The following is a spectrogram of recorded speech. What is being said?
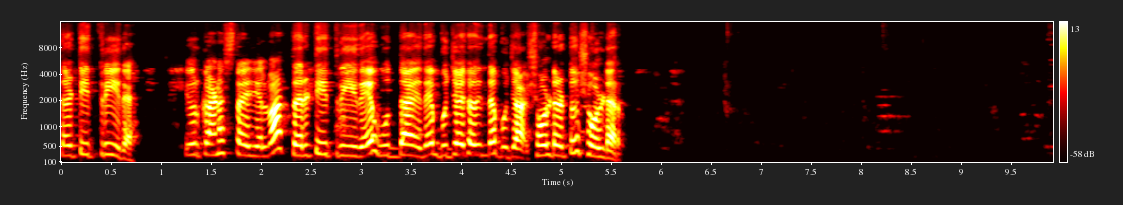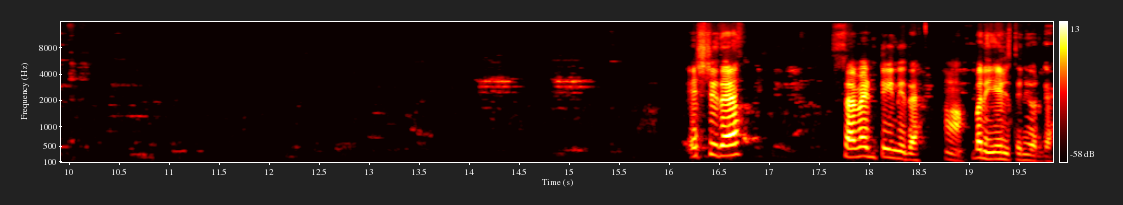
ತರ್ಟಿ ತ್ರೀ ಇದೆ. ಇವ್ರು ಕಾಣಿಸ್ತಾ ಇದೆಯಲ್ವಾ? ತರ್ಟಿ ತ್ರೀ ಇದೆ, ಉದ್ದ ಇದೆ ಭುಜದಿಂದ ಭುಜ ಶೋಲ್ಡರ್ ಟು ಶೋಲ್ಡರ್ ಎಷ್ಟಿದೆ? ಸೆವೆಂಟೀನ್ ಇದೆ. ಹಾ, ಬನ್ನಿ ಹೇಳ್ತೀನಿ ಇವ್ರಿಗೆ.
